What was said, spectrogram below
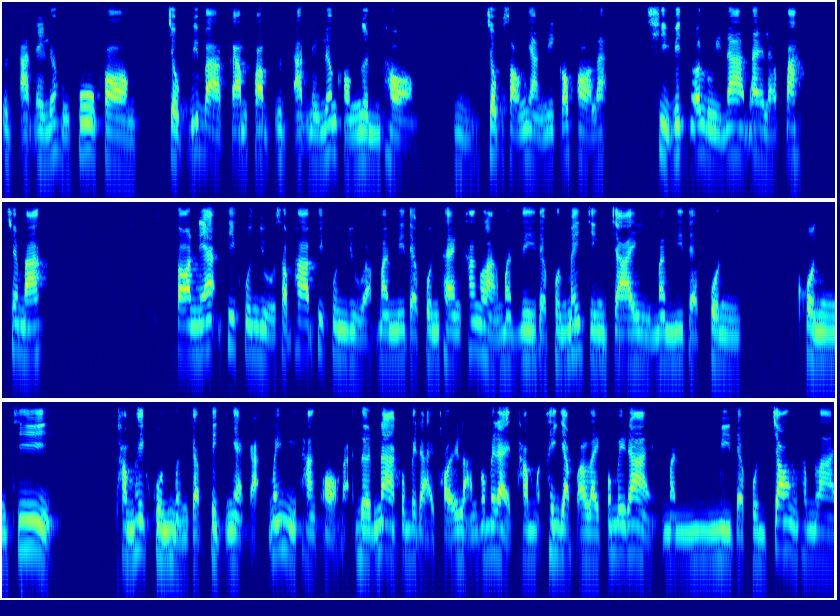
อึดอัดในเรื่องของคู่ครอง จบวิบากกรรมความอึดอัดในเรื่องของเงินทองจบสองอย่างนี้ก็พอละ ชีวิตก็ลุยหน้าได้แล้วปะใช่ไหมตอนเนี้ยที่คุณอยู่สภาพที่คุณอยู่อะมันมีแต่คนแทงข้างหลัง มันมีแต่คนไม่จริงใจ มันมีแต่คน คนที่ทำให้คุณเหมือนกับติดแงกอะไม่มีทางออกอะเดินหน้าก็ไม่ได้ถอยหลังก็ไม่ได้ทำขยับอะไรก็ไม่ได้ มันมีแต่คนจ้องทำลาย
